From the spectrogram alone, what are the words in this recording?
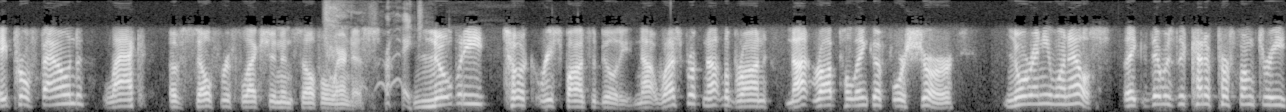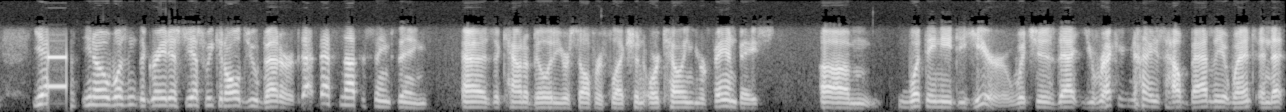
A profound lack of self reflection and self awareness. Right. Nobody took responsibility. Not Westbrook, not LeBron, not Rob Pelinka for sure, nor anyone else. Like there was the kind of perfunctory, yeah, you know, it wasn't the greatest. Yes, we can all do better. That that's not the same thing as accountability or self reflection or telling your fan base um, what they need to hear, which is that you recognize how badly it went and that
